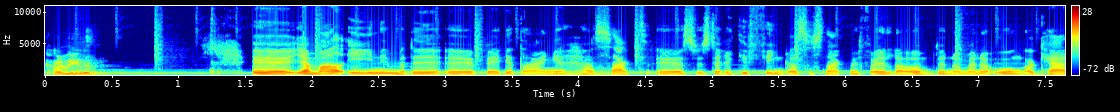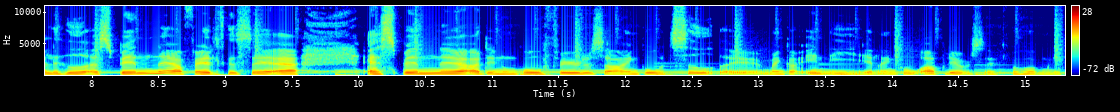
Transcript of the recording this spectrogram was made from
Karoline? Øh, jeg er meget enig med det, øh, begge drenge har sagt. Øh, jeg synes, det er rigtig fint også at snakke med forældre om det, når man er ung, og kærlighed er spændende, og forelskelse er, er spændende, og det er nogle gode følelser og en god tid, øh, man går ind i, eller en god oplevelse forhåbentlig.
